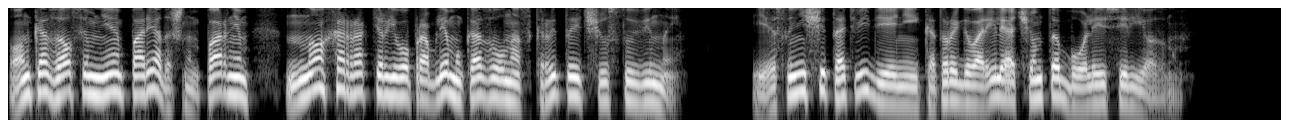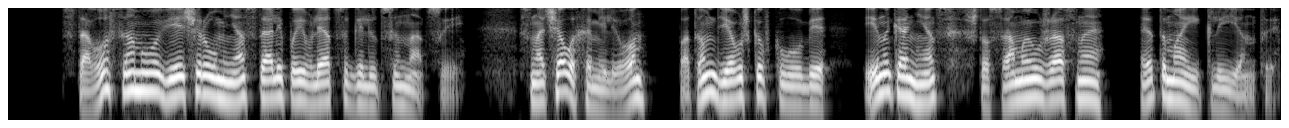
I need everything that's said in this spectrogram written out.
Он казался мне порядочным парнем, но характер его проблем указывал на скрытое чувство вины если не считать видений, которые говорили о чем-то более серьезном. С того самого вечера у меня стали появляться галлюцинации. Сначала хамелеон, потом девушка в клубе, и, наконец, что самое ужасное, это мои клиенты.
